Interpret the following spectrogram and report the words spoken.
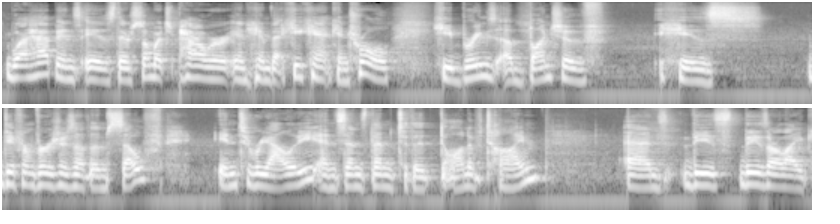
what happens is there's so much power in him that he can't control. He brings a bunch of his different versions of himself into reality and sends them to the dawn of time. And these these are like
